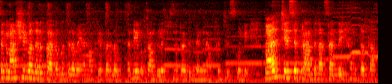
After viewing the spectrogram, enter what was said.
సకల ఆశీర్వాదాలకు కారణభూతులమైన మా ప్రేపరలో తండ్రి ఒక ప్రార్థన ఇస్తున్న ప్రతి విధంగా జ్ఞాపకం చేసుకోండి. వారు చేసే ప్రార్థన సందేహంతో కాక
